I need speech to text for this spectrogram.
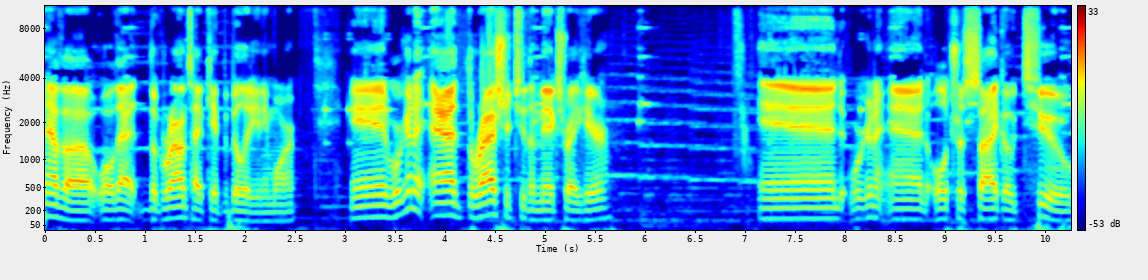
have a well that the ground type capability anymore. And we're gonna add Thrasher to the mix right here. And we're gonna add Ultra Psycho 2.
